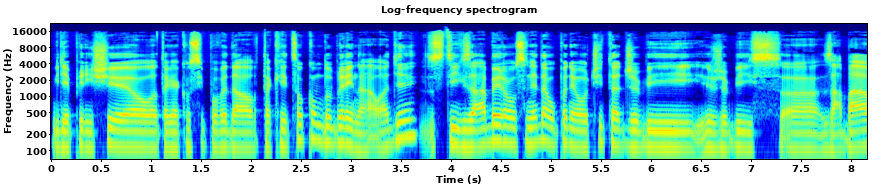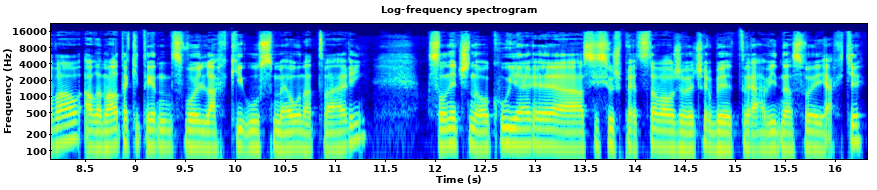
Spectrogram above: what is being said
kde prišiel, tak ako si povedal, v takej celkom dobrej nálade. Z tých záberov sa nedá úplne očítať, že by, že by sa zabával, ale mal taký ten svoj ľahký úsmev na tvári slnečné okuliare a asi si už predstavoval, že večer bude tráviť na svojej jachte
